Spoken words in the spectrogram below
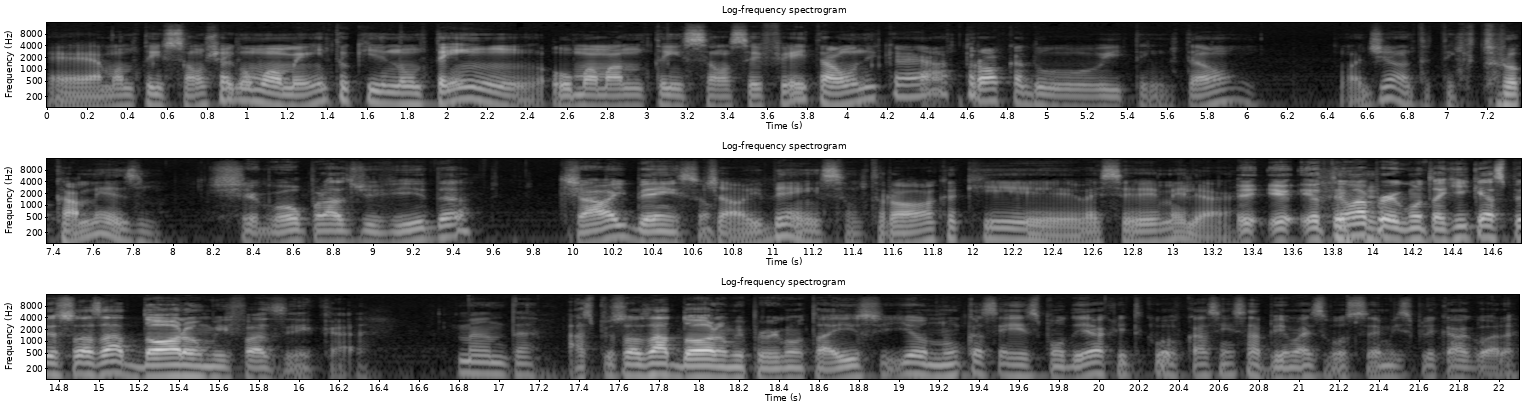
é, a manutenção chega um momento que não tem uma manutenção a ser feita, a única é a troca do item. Então, não adianta, tem que trocar mesmo. Chegou o prazo de vida. Tchau e benção. Tchau e benção, troca que vai ser melhor. Eu, eu- tenho uma pergunta aqui que as pessoas adoram me fazer, cara. Manda. As pessoas adoram me perguntar isso e eu nunca sei responder. Eu acredito que eu vou ficar sem saber, mas você me explicar agora.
